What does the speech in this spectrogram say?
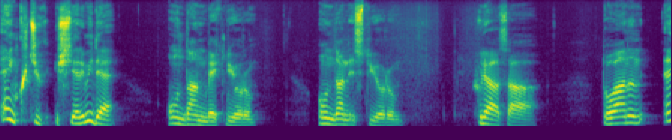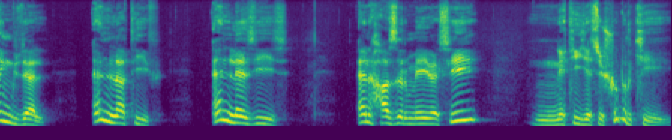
en küçük işlerimi de ondan bekliyorum. Ondan istiyorum. Hülasa duanın en güzel, en latif, en leziz, en hazır meyvesi neticesi şudur ki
